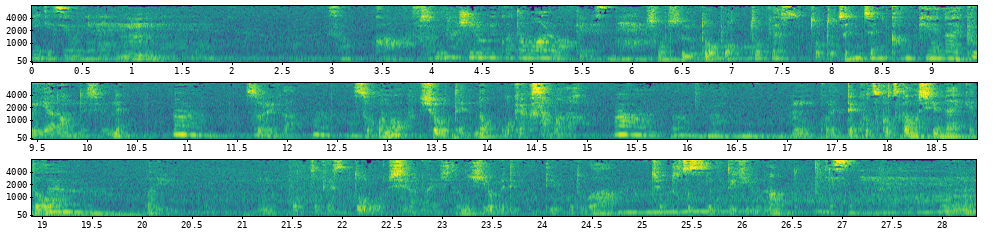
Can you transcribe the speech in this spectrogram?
いいですよね。うん。そっか。そんな広げ方もあるわけですね。そうするとポッドキャストと全然関係ない分野なんですよね。うん。それが、うん。そこの商店のお客様だ、うん。うん。うん、これってコツコツかもしれないけど、うん。うんやっぱりトを知らない人に広めていくっていうことがちょっとずつでもできるなと。ですね。うん。うん。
